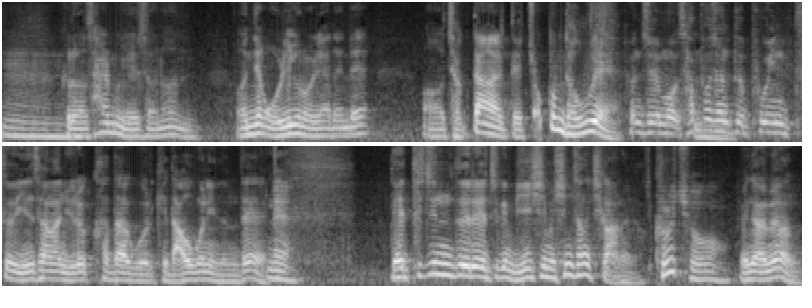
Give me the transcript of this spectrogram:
음. 그런 삶을 위해서는 언젠가 올리긴 올려야 되는데 어, 적당할 때 조금 더 후에 현재 뭐4% 포인트 인상안 유력하다고 이렇게 나오곤 있는데 네. 네티즌들의 지금 민심은 심상치가 않아요. 그렇죠. 왜냐하면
